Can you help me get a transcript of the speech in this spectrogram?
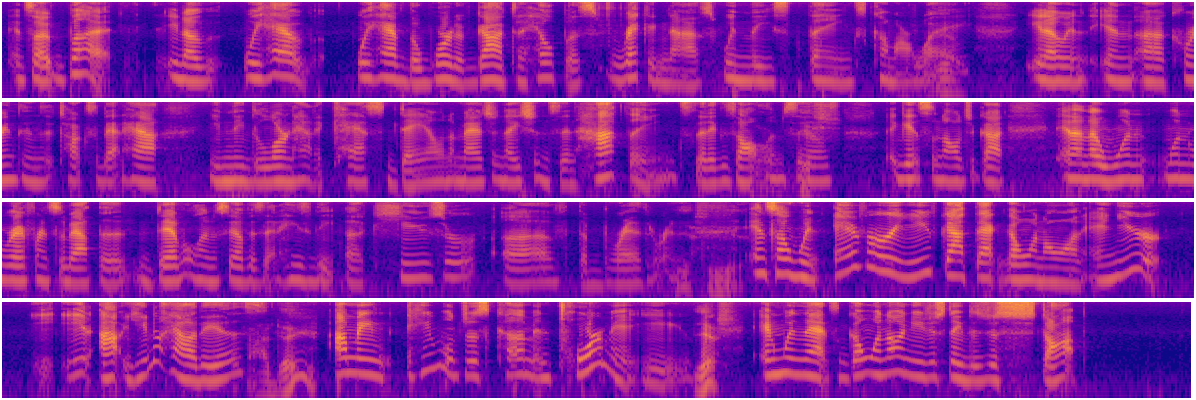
And so, but you know, we have we have the Word of God to help us recognize when these things come our way. You know, in in uh, Corinthians it talks about how You need to learn how to cast down imaginations and high things that exalt themselves against the knowledge of God. And I know one, one reference about the devil himself is that he's the accuser of the brethren. Yes, he is. And so whenever you've got that going on and you're, it, I, you know how it is. I do. I mean, he will just come and torment you. Yes. And when that's going on, you just need to just stop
